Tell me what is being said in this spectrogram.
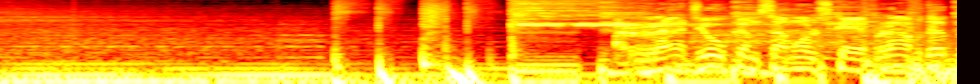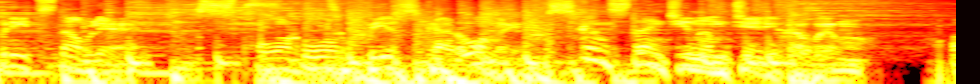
Радио «Комсомольская правда» представляет «Спорт без короны» с Константином Тереховым.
